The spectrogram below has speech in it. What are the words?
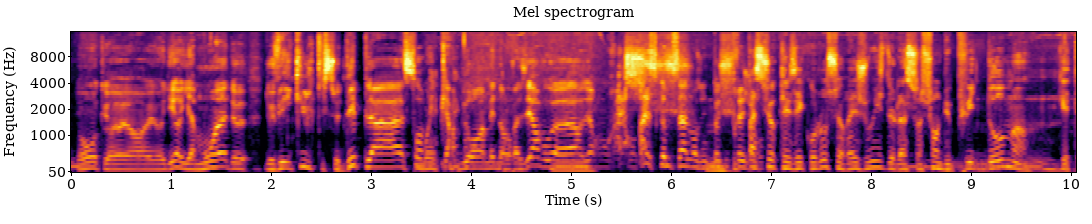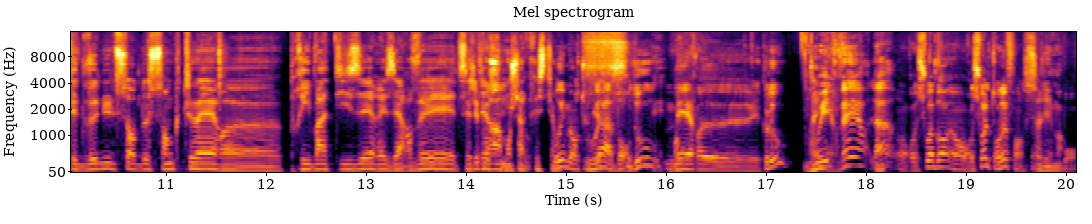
Donc, euh, on va dire, il y a moins de, de véhicules qui se déplacent, Pour moins de carburant à mettre dans le réservoir. On reste comme ça dans une Je petite suis région. pas sûr que les écolos se réjouissent de l'ascension du Puy de Dôme, qui était devenu une sorte de sanctuaire euh, privatisé, réservé, etc. Mon cher Christian. Oui, mais en tout cas, à Bordeaux, maire euh, écolo, Oui. maire vert, là, on reçoit, on reçoit le Tour de France. Absolument. Bon.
